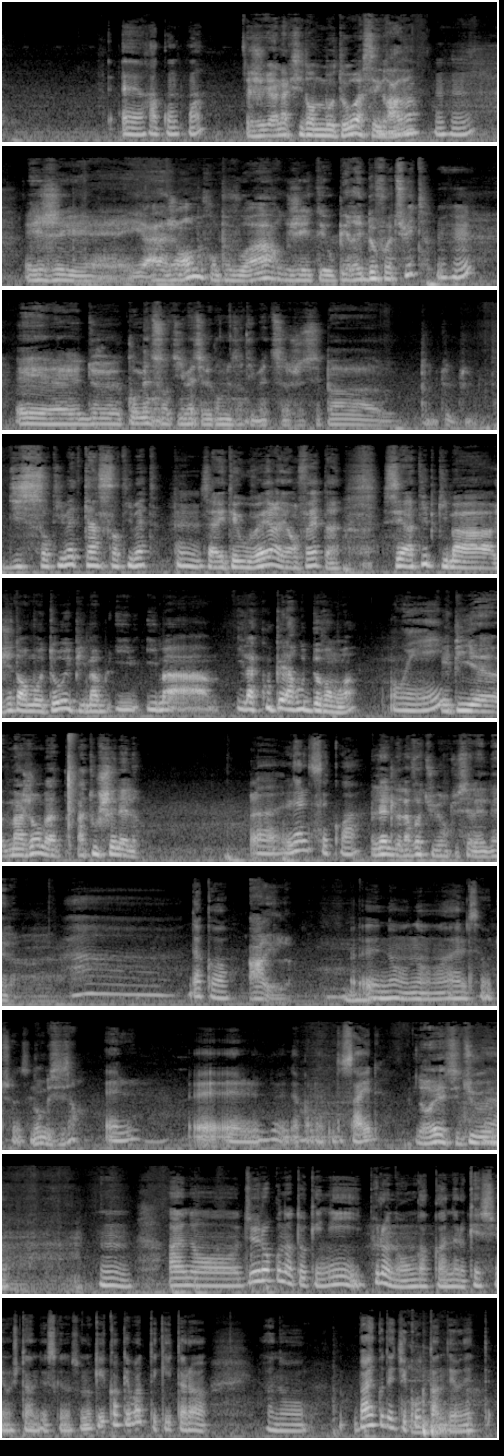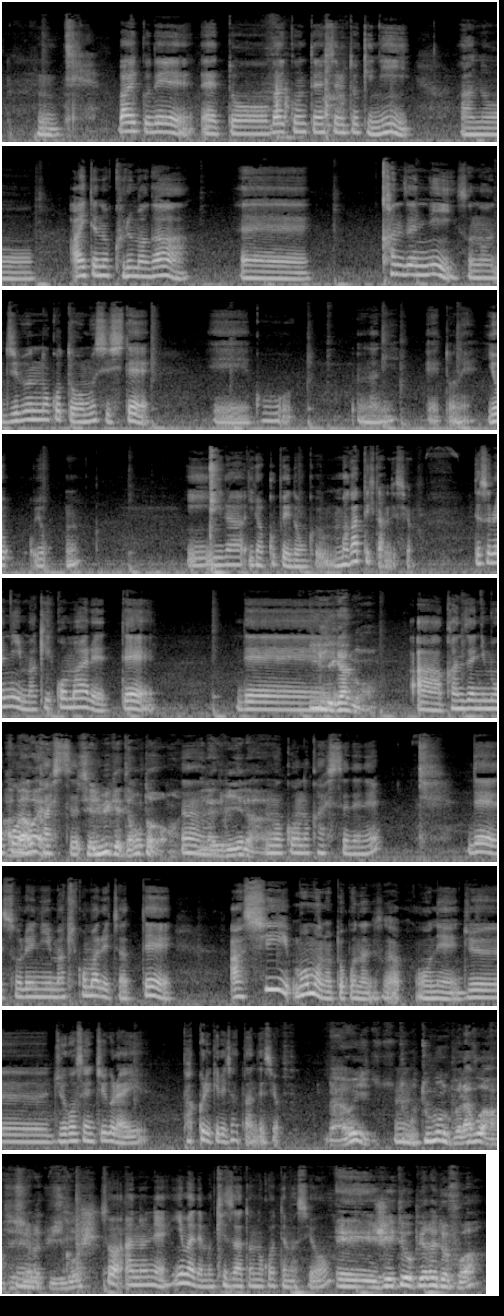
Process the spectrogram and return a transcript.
Euh, Raconte-moi. J'ai eu un accident de moto assez grave. Mhm. Et j'ai. et à la jambe, qu'on peut voir, où j'ai été opéré deux fois de suite. Mhm. Et euh, de combien de centimètres C'est de combien de centimètres ça Je sais pas. euh, 10 centimètres, 15 centimètres Mm. Ça a été ouvert et en fait, c'est un type qui m'a. J'étais en moto et puis il m'a, il, il m'a, il a coupé la route devant moi Oui. et puis euh, ma jambe a, a touché l'aile, Euh, L'aile, c'est quoi l'aile de la voiture, tu sais l'aile, l'aile. Ah, d'accord. Ah, elle. Euh, non, non, elle, c'est autre chose. Non mais c'est ça. Elle, elle, d'accord, the side Ouais, si tu veux. うん、あの16の時にプロの音楽家になる決心をしたんですけどそのきっかけはって聞いたらあのバイクで事故ったんだよねって、うん、バイクで、えっとバイク運転してる時にあの相手の車が、えー完全にその自分のことを無視して、えーこう何？えっ、とねよよん？イライラコペドンク曲がってきたんですよ。でそれに巻き込まれてで.ああ完全に向 Ah こうの過失.向こうの過失でね。でそれに巻き込まれちゃって足もものとこなんですがをね1 5センチぐらいパックリ切れちゃったんですよ Bah oui, tout, Hum. tout le monde peut l'avoir, hein, c'est sur Hum. la cuisse gauche. そうあのね今でも傷跡残ってますよ Et j'ai été opéré deux fois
